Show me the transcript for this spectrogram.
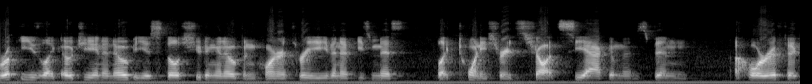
rookies like OG Anunoby is still shooting an open corner three, even if he's missed like 20 straight shots. Siakam has been a horrific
